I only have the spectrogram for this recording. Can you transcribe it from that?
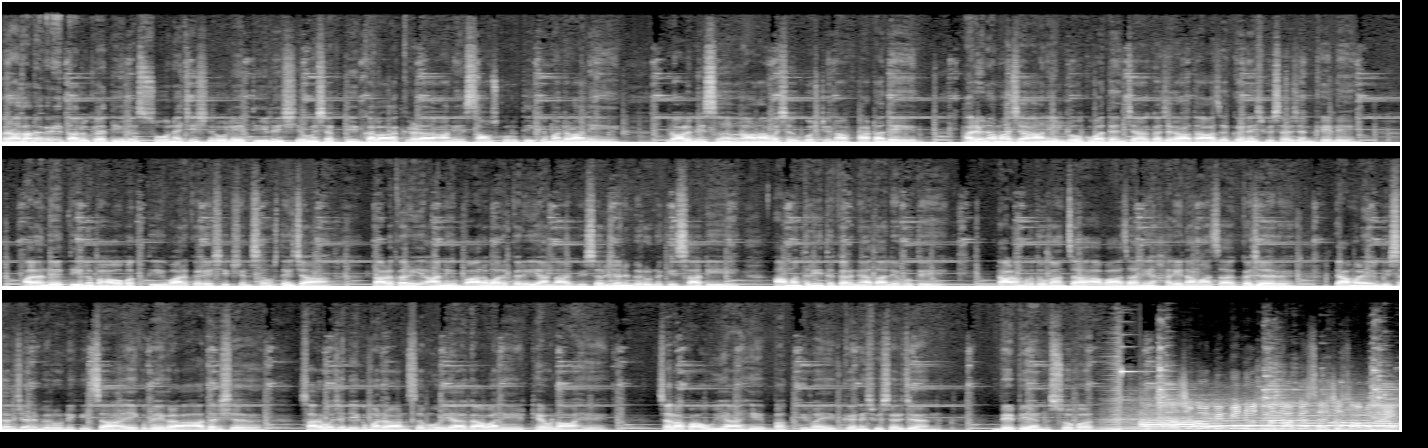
राधानगरी तालुक्यातील सोन्याची शिरोले येथील शिवशक्ती कला क्रीडा आणि सांस्कृतिक मंडळाने डॉल्बीसह अनावश्यक गोष्टींना फाटा देत हरिनामाच्या आणि लोकवाद्यांच्या गजरात आज गणेश विसर्जन केले. आळंद येथील भावभक्ती वारकरी शिक्षण संस्थेच्या टाळकरी आणि बाल वारकरी यांना विसर्जन मिरवणुकीसाठी आमंत्रित करण्यात आले होते. टाळ मृदुगांचा आवाज आणि हरिनामाचा गजर यामुळे विसर्जन मिरवणुकीचा एक वेगळा आदर्श सार्वजनिक मंडळांसमोर या गावाने ठेवला आहे. चला पाहूया हे भक्तिमय गणेश विसर्जन. बीपीएन सोबत. दर्शको बी पी न्यूजमध्ये आपल्या सरचे स्वागत आहे.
